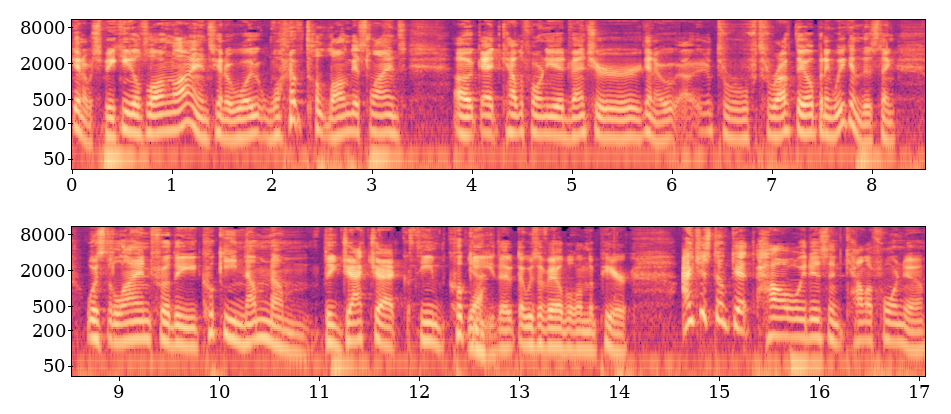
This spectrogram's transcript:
you know, speaking of long lines, you know, one of the longest lines. Uh, at California Adventure, you know, uh, th- throughout the opening weekend of this thing, was the line for the cookie num num, the Jack Jack themed cookie yeah. that, that was available on the pier. I just don't get how it is in California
